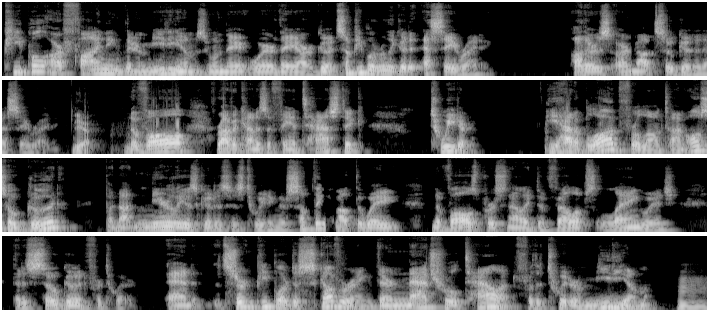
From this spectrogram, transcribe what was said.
people are finding their mediums when they where they are good. Some people are really good at essay writing. Others are not so good at essay writing. Yeah. Naval Ravikant is a fantastic tweeter. He had a blog for a long time, also good, but not nearly as good as his tweeting. There's something about the way Naval's personality develops language that is so good for Twitter. And certain people are discovering their natural talent for the Twitter medium. Hmm.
